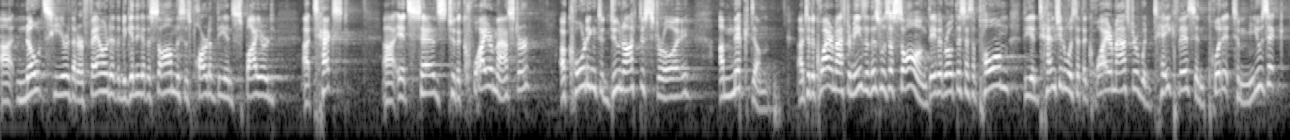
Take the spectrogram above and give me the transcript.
uh, notes here that are found at the beginning of the psalm. This is part of the inspired uh, text. Uh, it says, To the choir master, according to Do Not Destroy, a miktam. Uh, to the choir master means that this was a song. David wrote this as a poem. The intention was that the choir master would take this and put it to music.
